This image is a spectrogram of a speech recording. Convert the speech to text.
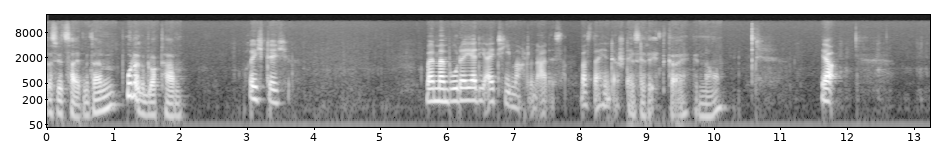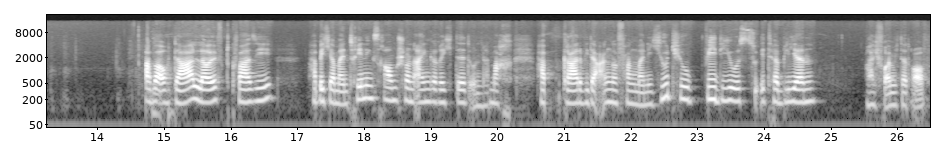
dass wir Zeit mit deinem Bruder geblockt haben. Richtig. Weil mein Bruder ja die IT macht und alles, was dahinter steckt. ist ja der It-Guy, genau. Ja. Aber auch da läuft quasi, habe ich ja meinen Trainingsraum schon eingerichtet und mach, habe gerade wieder angefangen, meine YouTube-Videos zu etablieren. Ah, ich freue mich darauf.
